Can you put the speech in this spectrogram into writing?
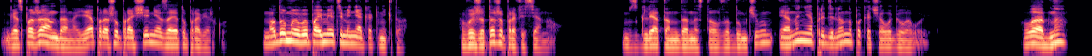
«Госпожа Андана, я прошу прощения за эту проверку. Но думаю, вы поймете меня как никто. Вы же тоже профессионал». Взгляд Анданы стал задумчивым, и она неопределенно покачала головой. «Ладно,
